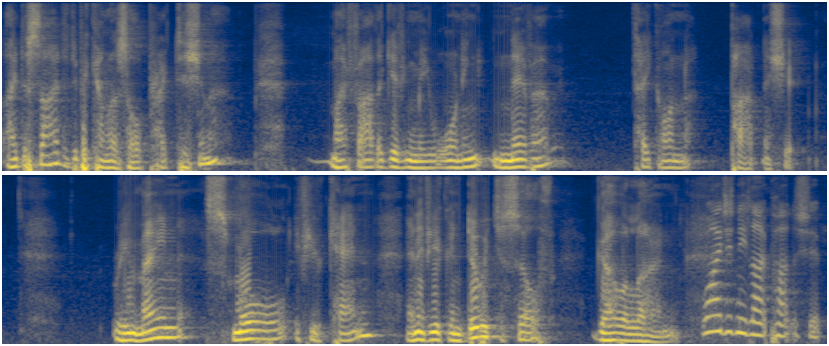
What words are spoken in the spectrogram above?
I decided to become a soul practitioner. My father giving me warning never take on partnership. Remain small if you can, and if you can do it yourself, go alone. Why didn't he like partnership?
